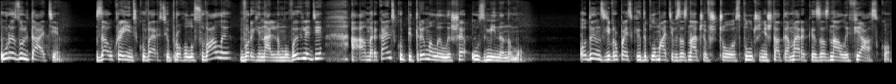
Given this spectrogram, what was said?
У результаті за українську версію проголосували в оригінальному вигляді, а американську підтримали лише у зміненому. Один з європейських дипломатів зазначив, що Сполучені Штати Америки зазнали фіаско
